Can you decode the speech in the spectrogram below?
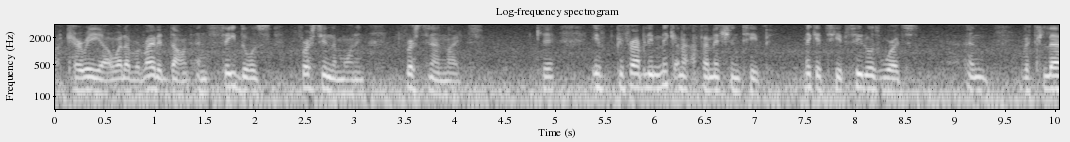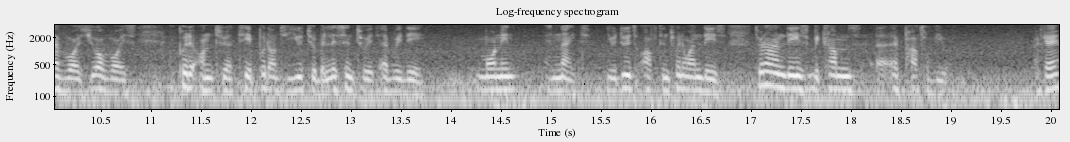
a career or whatever. Write it down and say those first thing in the morning, first thing at night. Okay. If preferably make an affirmation tape. Make a tape. Say those words and with a clear voice, your voice, put it onto a tape, put it onto YouTube and listen to it every day, morning, and night. You do it often, 21 days. 21 days becomes a, part of you. Okay?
